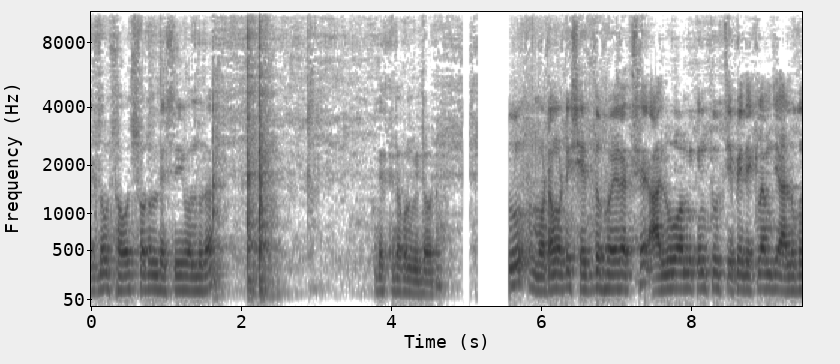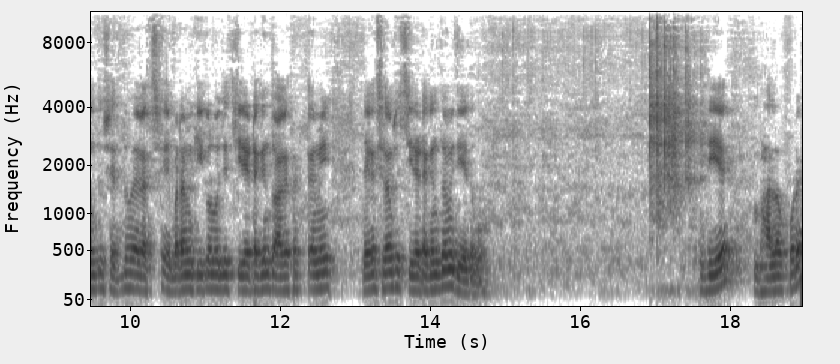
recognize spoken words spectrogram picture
একদম সহজ সরল রেসিপি বন্ধুরা। দেখতে থাকুন ভিডিওটা। মোটামুটি সেদ্ধ হয়ে গেছে। আলু আমি কিন্তু চেপে দেখলাম যে আলু কিন্তু সেদ্ধ হয়ে গেছে। এবার আমি কি করব যে চিড়েটা কিন্তু আগে থাকতে আমি রেখেছিলাম সেই চিড়েটা কিন্তু আমি দিয়ে দেবো। দিয়ে ভালো করে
